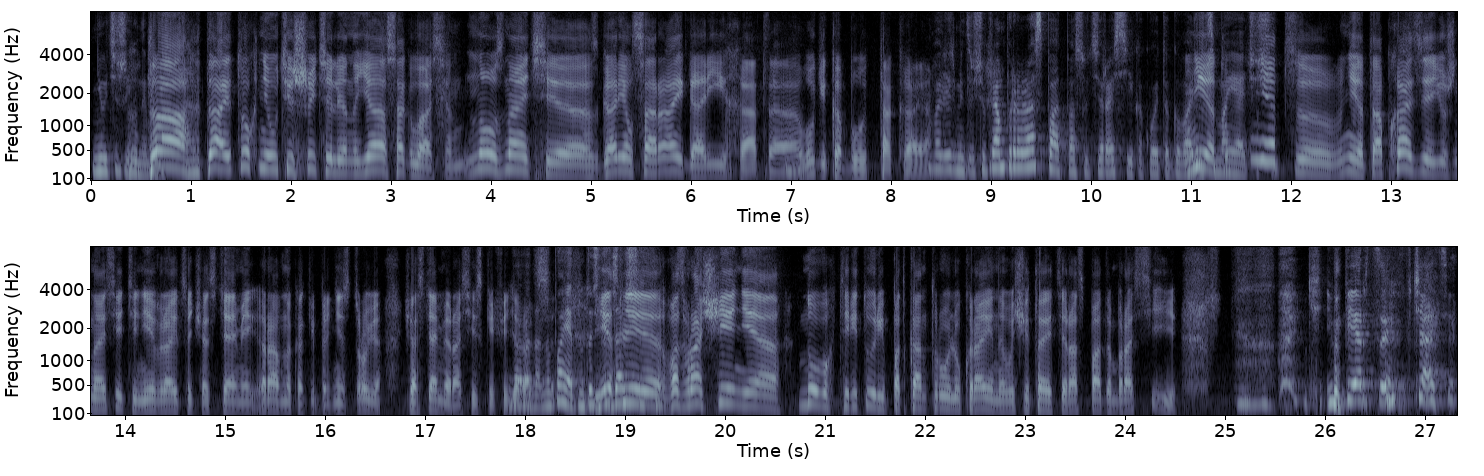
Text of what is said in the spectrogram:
неутешительный. Да, да, итог неутешителен, я согласен. Но, знаете, сгорел сарай, гори хата. Логика будет такая. Валерий Дмитриевич, прям про распад, по сути, России какой-то говорите, нет, маячище. Нет, э, нет, Абхазия, Южная Осетия не являются частями, равно как и Приднестровье, частями Российской Федерации. Да, да, ну понятно. То есть Если дальше... возвращение новых территорий под контроль Украины вы считаете распадом России, Имперцы в чате.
